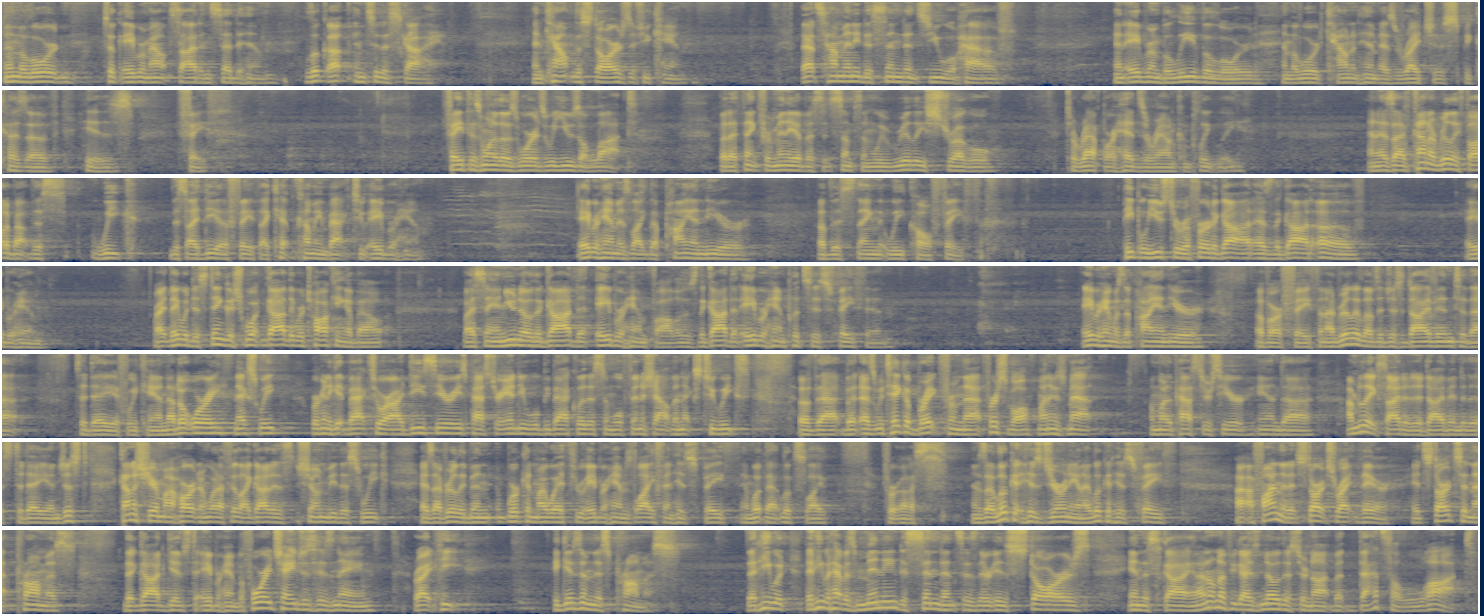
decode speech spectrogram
Then the Lord took Abram outside and said to him, Look up into the sky and count the stars if you can. That's how many descendants you will have. And Abram believed the Lord, and the Lord counted him as righteous because of his faith. Faith is one of those words we use a lot, but I think for many of us it's something we really struggle to wrap our heads around completely. And as I've kind of really thought about this week, this idea of faith, I kept coming back to Abraham. Abraham is like the pioneer of this thing that we call faith. People used to refer to God as the God of Abraham. Right? They would distinguish what God they were talking about by saying, you know, the God that Abraham follows, the God that Abraham puts his faith in. Abraham was the pioneer of our faith. And I'd really love to just dive into that today if we can. Now, don't worry, next week we're going to get back to our ID series. Pastor Andy will be back with us and we'll finish out the next two weeks of that. But as we take a break from that, first of all, my name is Matt. I'm one of the pastors here. And uh, I'm really excited to dive into this today and just kind of share my heart and what I feel like God has shown me this week as I've really been working my way through Abraham's life and his faith and what that looks like for us. And as I look at his journey and I look at his faith, I find that it starts right there. It starts in that promise that God gives to Abraham. Before he changes his name, right, he, he gives him this promise that he, would, that he would have as many descendants as there is stars in the sky. And I don't know if you guys know this or not, but that's a lot.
